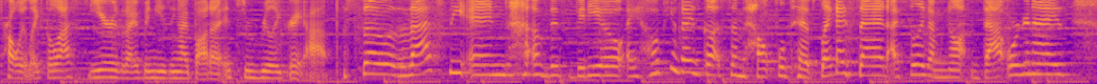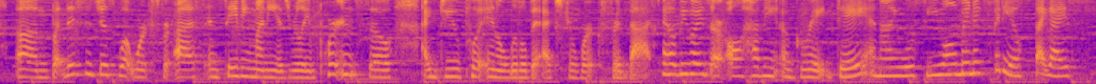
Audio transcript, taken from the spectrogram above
probably like the last year that I've been using Ibotta. It's a really great app. So that's the end of this video. I hope you guys got some helpful tips. Like I said, I feel like I'm not that organized, um, but this is just what works for us and saving money is really important. So I do put in a little bit extra work for that. I hope you guys are all having a great day and I will see you all in my next video. Bye guys.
